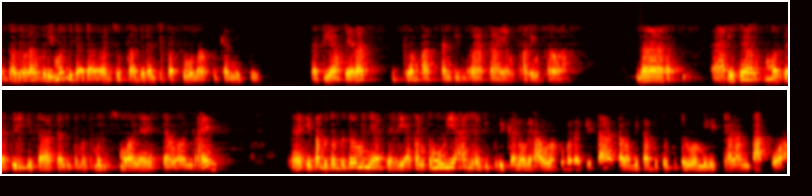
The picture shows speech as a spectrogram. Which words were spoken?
Tapi orang beriman tidak akan suka dengan sifat kemunafikan itu. Tapi akhirat ditempatkan di neraka yang paling bawah. Nah harusnya mengerti kita dan teman-teman semuanya yang sedang online Ya, kita betul-betul menyadari akan kemuliaan yang diberikan oleh Allah kepada kita kalau kita betul-betul memilih jalan takwa.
